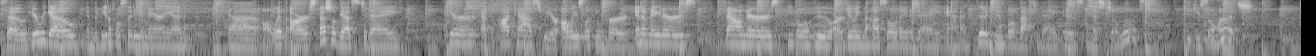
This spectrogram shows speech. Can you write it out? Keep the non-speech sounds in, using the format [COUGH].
So here we go in the beautiful city of Marion uh, with our special guest today. Here at the podcast, we are always looking for innovators, founders, people who are doing the hustle day to day. And a good example of that today is Miss Jill Lewis. Thank you so much.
